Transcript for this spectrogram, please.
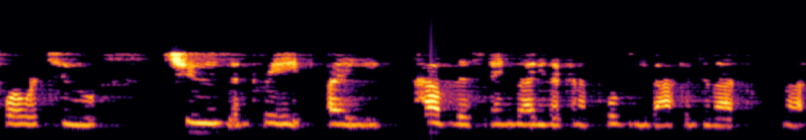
forward to choose and create, I have this anxiety that kind of pulls me back into that that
